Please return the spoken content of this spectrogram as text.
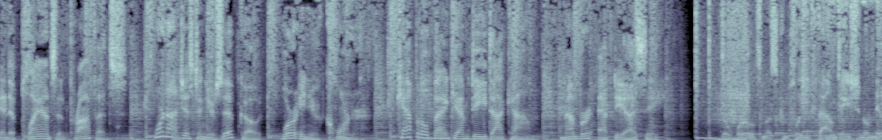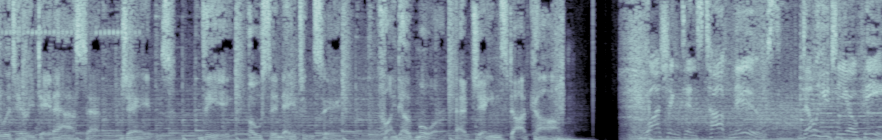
into plans and profits. We're not just in your zip code, we're in your corner. CapitalBankMD.com. Member FDIC. The world's most complete foundational military data asset, Janes, the OSINT agency. Find out more at Janes.com. Washington's top news, WTOP.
